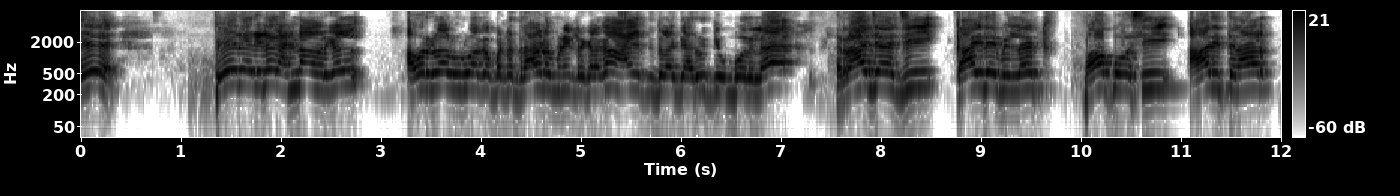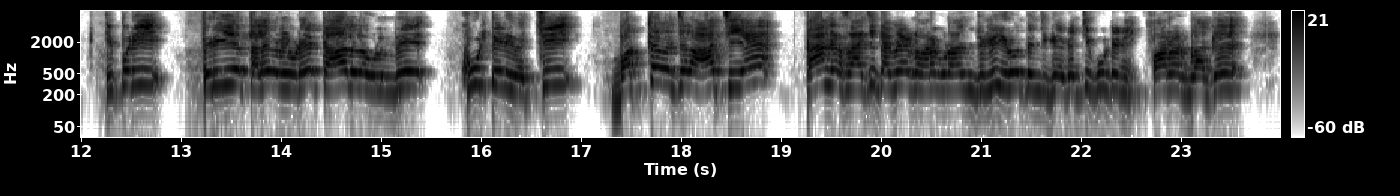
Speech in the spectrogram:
பேரறிஞர் அண்ணா அவர்கள் அவர்களால் உருவாக்கப்பட்ட திராவிட முன்னேற்ற கழகம் ஆயிரத்தி தொள்ளாயிரத்தி அறுபத்தி ஒன்பதுல ராஜாஜி காகித மில்லட் மாப்போசி ஆதித்தனார் இப்படி பெரிய தலைவர்களுடைய காலில் விழுந்து கூட்டணி வச்சு பக்த வச்சல ஆட்சியை காங்கிரஸ் ஆட்சி தமிழ்நாட்டில் வரக்கூடாதுன்னு சொல்லி இருபத்தஞ்சு க- கட்சி கூட்டணி ஃபார்வர்ட் பிளாக்கு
